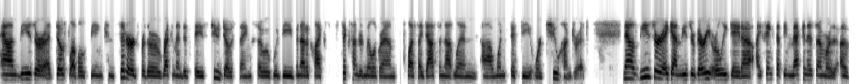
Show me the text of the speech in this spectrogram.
And these are at dose levels being considered for the recommended phase two dosing. So it would be venetoclax 600 milligrams plus idasanutlin uh, 150 or 200. Now, these are, again, these are very early data. I think that the mechanism or of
